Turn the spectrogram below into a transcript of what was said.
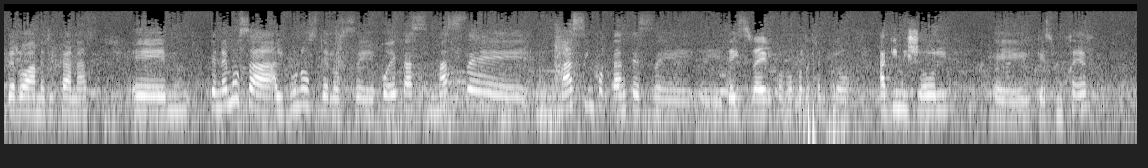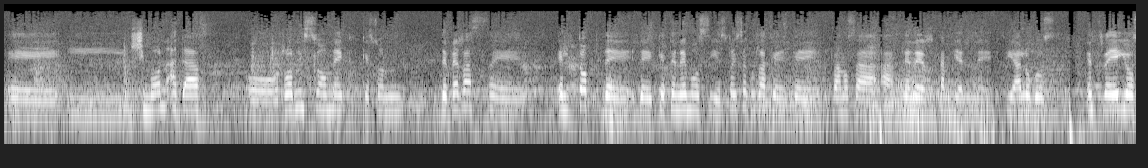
iberoamericanas tenemos a algunos de los eh, poetas más, eh, más importantes eh, de Israel, como por ejemplo Que es mujer, y Shimon Adaf o Ronnie Somek, que son de veras el top de, que tenemos y estoy segura que, vamos a, tener también diálogos entre ellos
